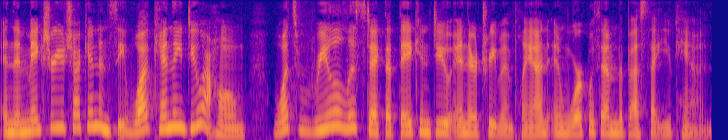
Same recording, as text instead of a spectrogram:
And then make sure you check in and see what can they do at home. What's realistic that they can do in their treatment plan and work with them the best that you can.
